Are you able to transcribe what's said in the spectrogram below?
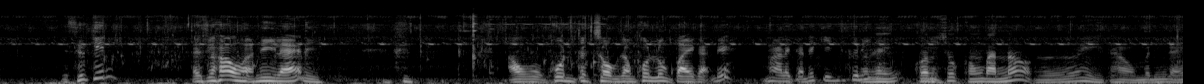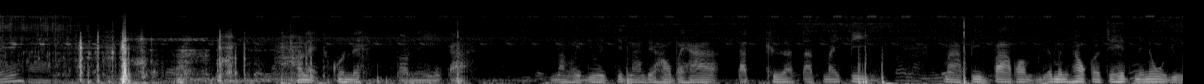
ๆอย่าซื้อกินไอ้ซื้อเฮาอะนี่แหละนี่ เอาพ่นจักส่งสองพ่นลงไปกันเด้มาอะไรกันได้กินคืนนี้ในความสุขของบ้านนอก เอ้ยเท่ามันนี้ไหน เอาแหละทุกคนเลย ตอนนี้ก็กำลังเฮ็ดอยู่เฮ็ดกินนะเดี๋ยวเฮาไปหาตัดเครือตัดไม้ปิ้งมาปิ้งปลาพร้อมเดี๋ยวมันเฮาก็จะเฮ็ดเมนูอยู่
